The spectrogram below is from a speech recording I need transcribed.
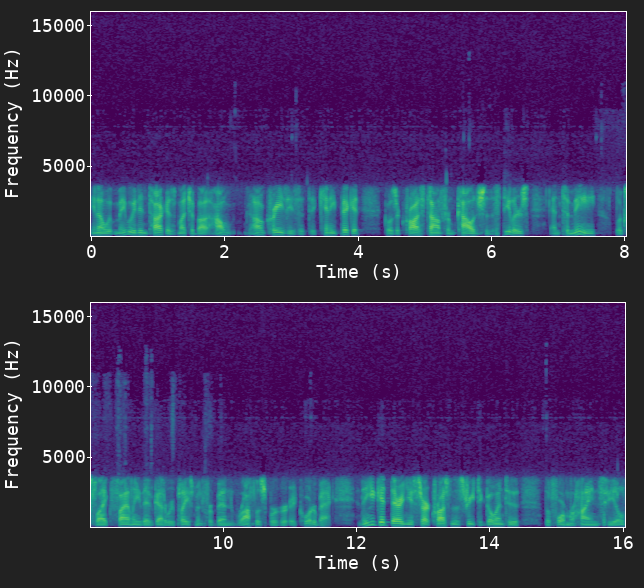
You know, maybe we didn't talk as much about how how crazy is it that Kenny Pickett goes across town from college to the Steelers, and to me, looks like finally they've got a replacement for Ben Roethlisberger at quarterback. And then you get there and you start crossing the street to go into the former Heinz Field,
